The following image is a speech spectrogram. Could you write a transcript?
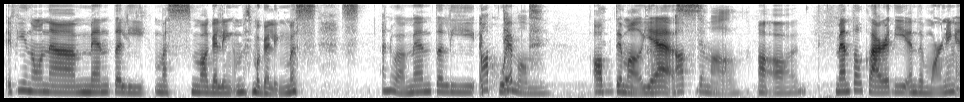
if you know na mentally mas magaling, mas magaling, mas, ano ba, mentally equipped. Optimum. Optimal, yes. Optimal. Oo. Mental clarity in the morning,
